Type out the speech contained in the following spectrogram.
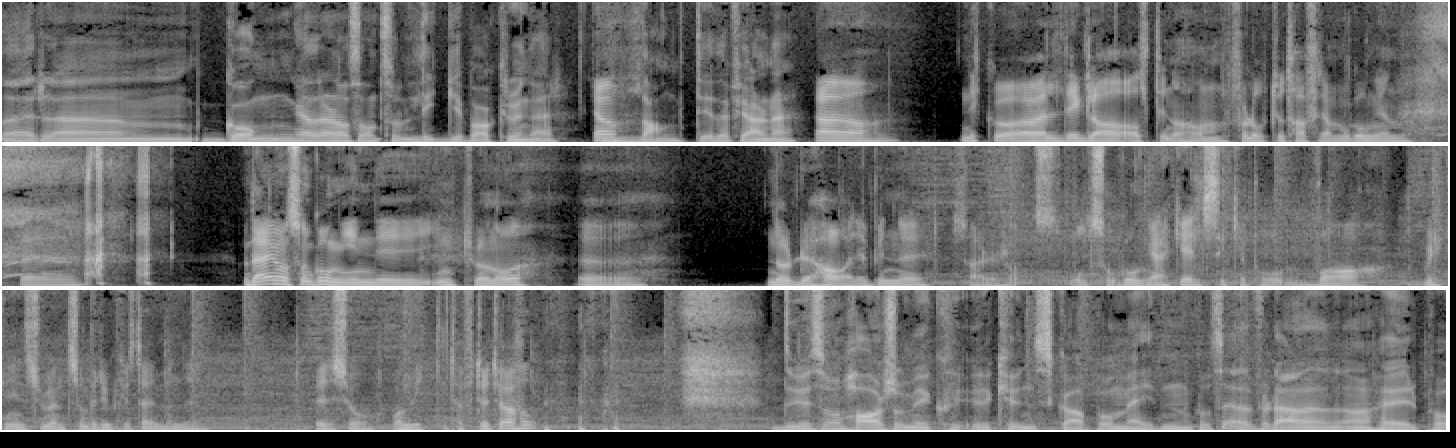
Sånn der um, gong eller noe sånt som ligger i bakgrunnen her. Ja. Langt i det fjerne. Ja, ja. Nico er veldig glad alltid når han får lov til å ta frem gongen. Det, det er jo en sånn gong inn i introen òg. når det harde begynner, så er det en sånn voldsom gong. Jeg er ikke helt sikker på hva, hvilken instrument som brukes der, men det høres jo vanvittig tøft ut i hvert fall. Du som har så mye kunnskap om Maiden, hvordan er det for deg å høre på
